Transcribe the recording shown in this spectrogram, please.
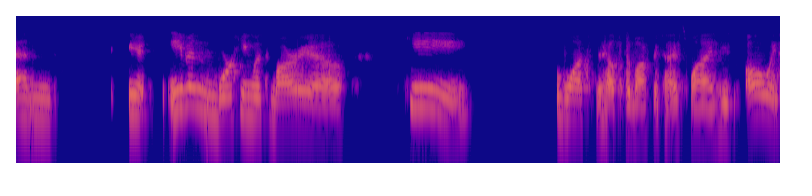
and even working with Mario, he wants to help democratize wine. He's always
